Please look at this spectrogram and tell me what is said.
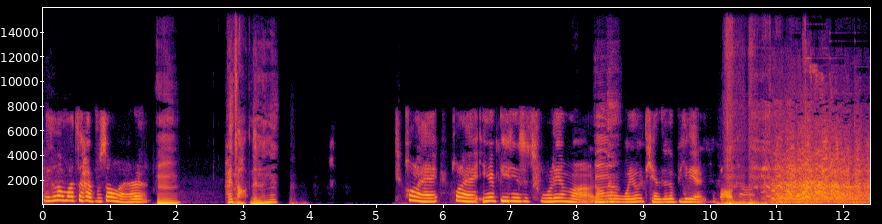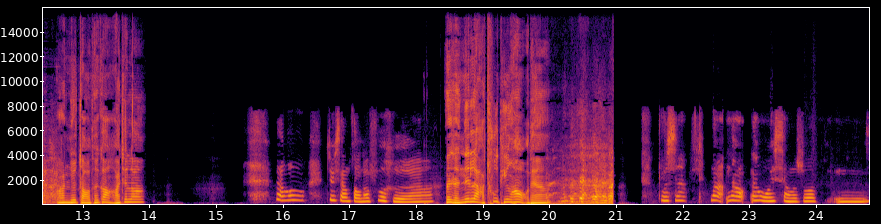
你知道吗？这还不算完。嗯，还咋的了呢？后来，后来，因为毕竟是初恋嘛，然后我又舔着个逼脸去找他。啊，你就找他干啥去了？然后就想找他复合啊？那人家俩处挺好的。不是，那那那我想着说，嗯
